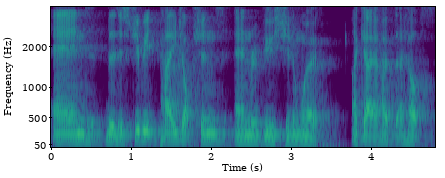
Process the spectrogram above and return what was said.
and the distribute page options and review student work. Okay, I hope that helps.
